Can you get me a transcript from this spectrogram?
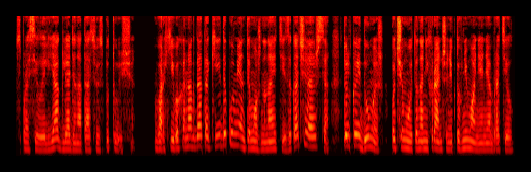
— спросил Илья, глядя на Тасю испытующе. «В архивах иногда такие документы можно найти, закачаешься. Только и думаешь, почему это на них раньше никто внимания не обратил».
